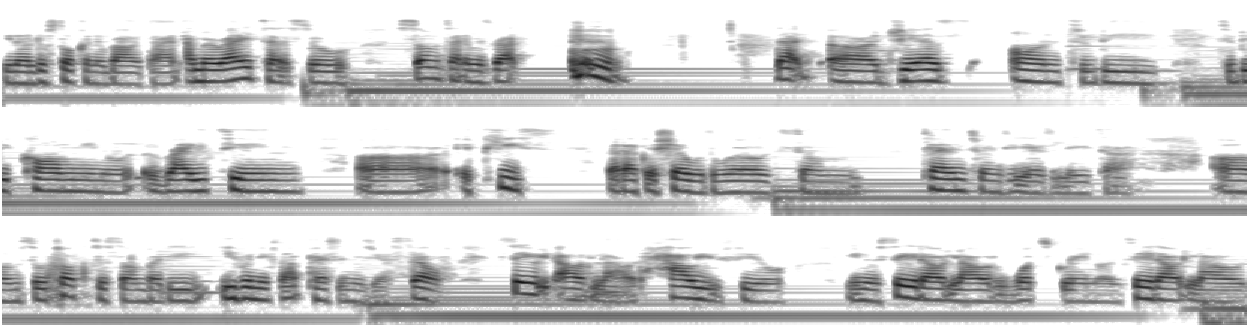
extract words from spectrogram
You know, just talking about that. I'm a writer, so sometimes that that uh, jazz on to be to become you know writing uh, a piece that I could share with the world some 10 20 years later um, so talk to somebody even if that person is yourself say it out loud how you feel you know say it out loud what's going on say it out loud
